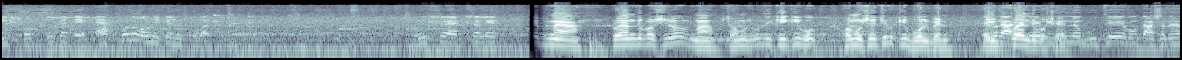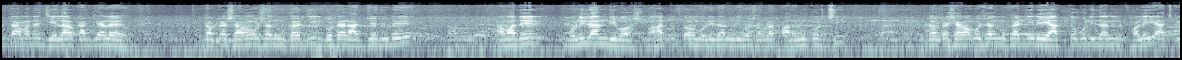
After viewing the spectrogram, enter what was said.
এই সত্যটাকে এখনও অনেকে লুকোবার উনিশশো এক সালের প্রয়াণ দিবস ছিল সমস্ত কি কর্মসূচি ছিল কি বলবেন? এই দেখুন, প্রয়াণ বিভিন্ন বুথে এবং তার সাথে সাথে আমাদের জেলা কার্যালয়েও ডক্টর শ্যামাপ্রসাদ মুখার্জির গোটা রাজ্য জুড়ে আমাদের বলিদান দিবস বাহাত্তরতম বলিদান দিবস আমরা পালন করছি। ডক্টর শ্যামাপ্রসাদ মুখার্জির এই আত্মবলিদানের ফলেই আজকে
